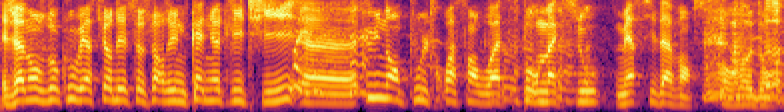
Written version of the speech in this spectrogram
Et j'annonce donc l'ouverture dès ce soir d'une cagnotte litchi, euh, une ampoule 300 watts pour Maxou. Merci d'avance pour vos dons.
